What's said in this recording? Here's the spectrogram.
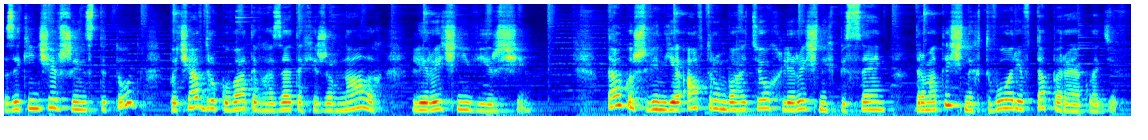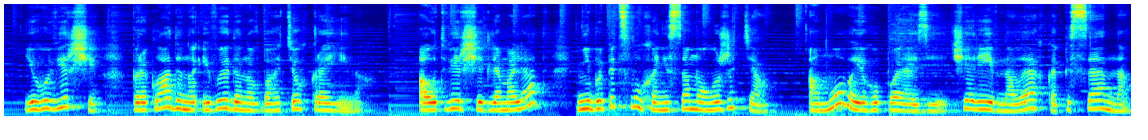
Закінчивши інститут, почав друкувати в газетах і журналах ліричні вірші. Також він є автором багатьох ліричних пісень, драматичних творів та перекладів. Його вірші перекладено і видано в багатьох країнах. А от вірші для малят ніби підслухані самого життя, а мова його поезії чарівна, легка, пісенна.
